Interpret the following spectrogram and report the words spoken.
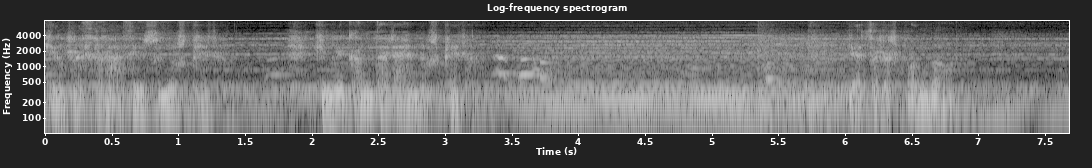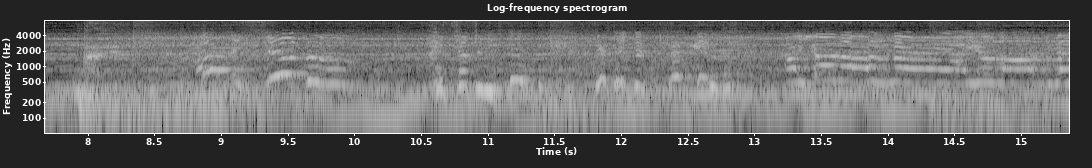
¿Quién rezará a Dios en euskera? ¿Quién le cantará en euskera? Ya te respondo. Nadie. ¡Ayúdame! ¡Ayúdame!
